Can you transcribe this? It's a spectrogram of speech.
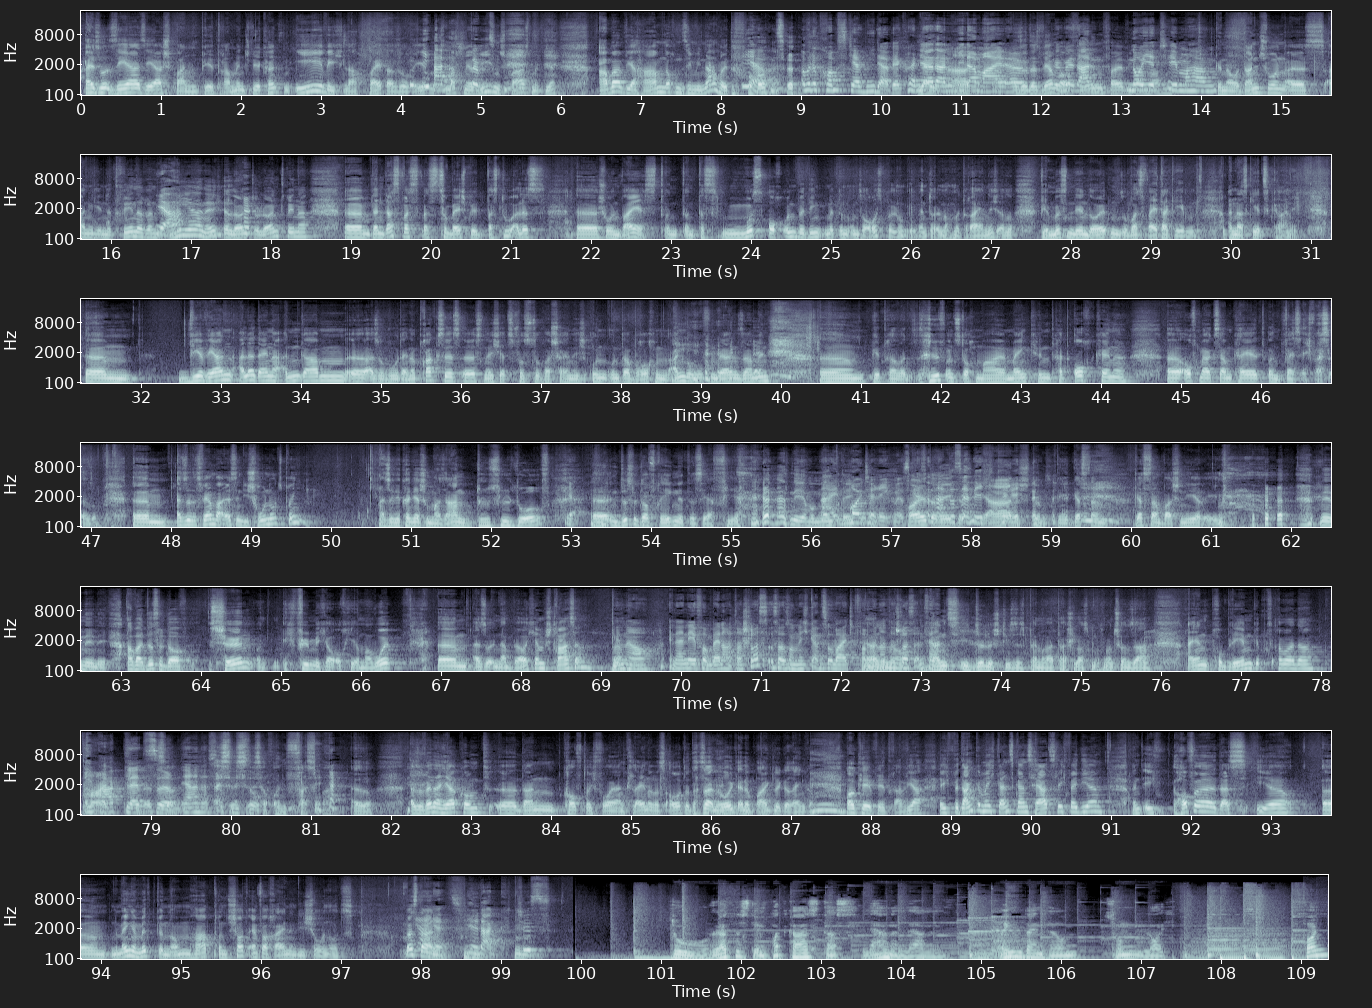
Also sehr, sehr spannend, Petra. Mensch, wir könnten ewig lang weiter so reden. Ja, das macht mir riesen Spaß mit dir. Aber wir haben noch ein Seminar heute vor ja, uns. Aber du kommst ja wieder. Wir können ja, ja dann ja, wieder mal, also das werden wir auf jeden Fall wieder neue machen. Themen haben. Genau, dann schon als angehende Trainerin bei mir, nicht? Learn-to-Learn-Trainer. Ähm, dann das, was, was zum Beispiel, was du alles äh, schon weißt. Und, und das muss auch unbedingt mit in unsere Ausbildung eventuell noch mit rein. Nicht? Also wir müssen den Leuten sowas weitergeben. Anders geht es gar nicht. Ähm, wir werden alle deine Angaben, äh, also wo deine Praxis ist, nicht? jetzt wirst du wahrscheinlich ununterbrochen angerufen werden, sagen, ähm, Petra, hilf uns doch mal, mein Kind hat auch keine äh, Aufmerksamkeit und weiß echt was. Also, ähm, also das werden wir alles in die Shownotes bringen. Also wir können ja schon mal sagen, Düsseldorf. Ja. Äh, in Düsseldorf regnet es sehr viel. nee, im Moment Nein, regnet heute regnet es. Heute regnet es ja nicht Ja, das stimmt. Nee, gestern, gestern war Schneeregen. nee, nee, nee. Aber Düsseldorf ist schön und ich fühle mich ja auch hier immer wohl. Ähm, also in der Börchemstraße. Ne? Genau, in der Nähe vom Benrather Schloss, ist also nicht ganz so weit vom ja, Benrather genau. Schloss entfernt. Ganz idyllisch, dieses Benrather Schloss, muss man schon sagen. Ein Problem gibt es aber da. Die Parkplätze. Ja, das ist, ist nicht so. Ja unfassbar. Also, also wenn er herkommt, äh, dann kauft euch vorher ein kleineres Auto, dass er in irgendeine Parklücke reinkommt. Okay, Petra, ja, ich bedanke mich ganz, ganz herzlich bei dir und ich hoffe, dass ihr äh, eine Menge mitgenommen habt und schaut einfach rein in die Shownotes. Bis ja, dann. Jetzt. Vielen Dank. Tschüss. Du hörtest den Podcast Das Lernen lernen. Bring dein Hirn zum Leuchten. Von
